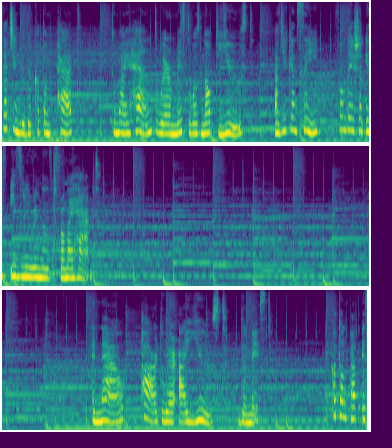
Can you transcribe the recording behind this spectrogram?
Touching with the cotton pad to my hand where mist was not used, as you can see, foundation is easily removed from my hand. And now, part where I used the mist. Cotton pad is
